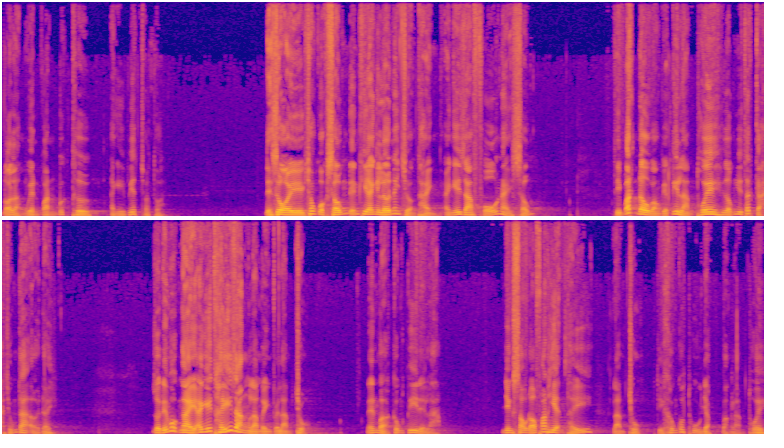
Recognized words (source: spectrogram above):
Đó là nguyên văn bức thư anh ấy viết cho tôi. Để rồi trong cuộc sống, đến khi anh lớn, anh trưởng thành, anh ấy ra phố này sống, thì bắt đầu bằng việc đi làm thuê giống như tất cả chúng ta ở đây. Rồi đến một ngày anh ấy thấy rằng là mình phải làm chủ, nên mở công ty để làm. Nhưng sau đó phát hiện thấy làm chủ thì không có thu nhập bằng làm thuê.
